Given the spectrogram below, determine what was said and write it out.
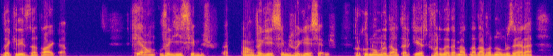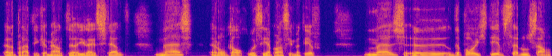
da crise da Troika, que eram vaguíssimos, eram vaguíssimos, vaguíssimos porque o número de autarquias que verdadeiramente mandava números era, era praticamente inexistente, mas era um cálculo assim aproximativo. Mas uh, depois teve-se a noção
